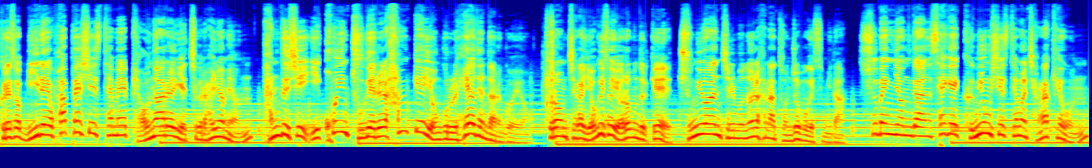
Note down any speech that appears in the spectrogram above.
그래서 미래 화폐 시스템의 변화를 예측을 하려면 반드시 이 코인 두 개를 함께 연구를 해야 된다는 거예요. 그럼 제가 여기서 여러분들께 중요한 질문을 하나 던져보겠습니다. 수백 년간 세계 금융 시스템을 장악해온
